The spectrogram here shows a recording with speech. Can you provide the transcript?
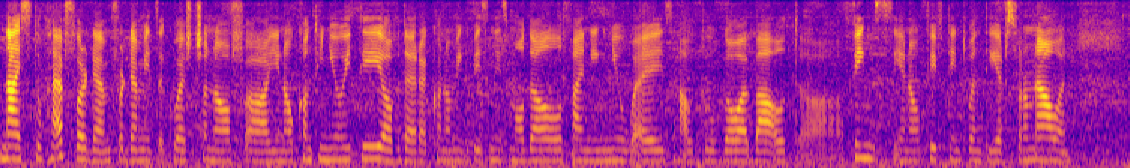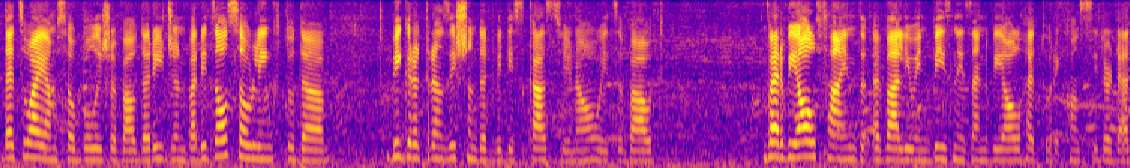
nice to have for them. For them it's a question of uh, you know continuity of their economic business model finding new ways how to go about uh, things you know 15 20 years from now and that's why i'm so bullish about the region. But it's also linked to the bigger transition that we discussed you know it's about where we all find a value in business and we all had to reconsider that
